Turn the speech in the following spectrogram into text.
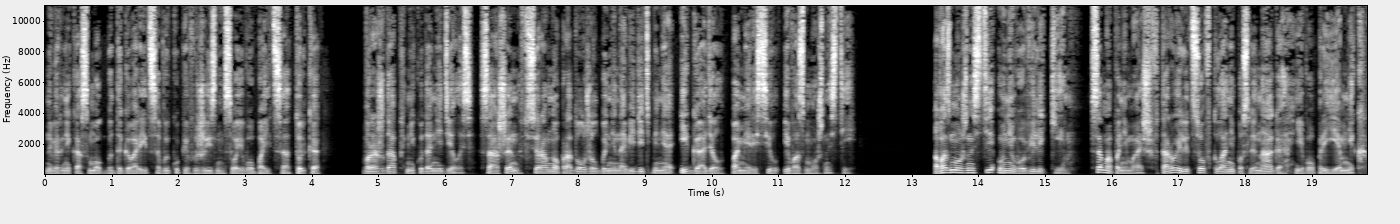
наверняка смог бы договориться, выкупив жизнь своего бойца. Только Вражда б никуда не делась. Саашен все равно продолжил бы ненавидеть меня и гадил по мере сил и возможностей. А возможности у него велики. Сама понимаешь, второе лицо в клане после Нага, его преемник.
